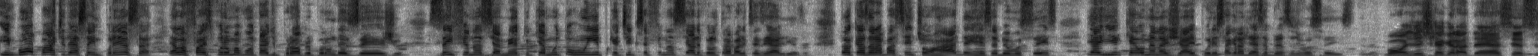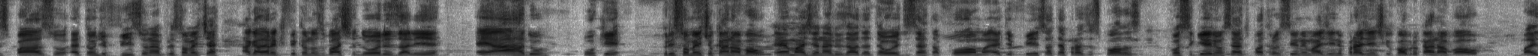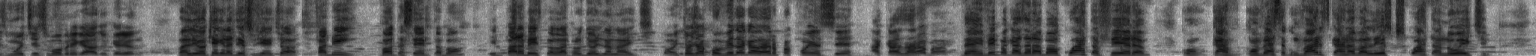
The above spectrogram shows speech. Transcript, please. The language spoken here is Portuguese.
Em boa parte dessa imprensa, ela faz por uma vontade própria, por um desejo, sem financiamento, o que é muito ruim, porque tinha que ser financiado pelo trabalho que vocês realizam. Então a Casa Arabá se sente honrada em receber vocês e aí quer homenagear e por isso agradece a presença de vocês. Entendeu? Bom, a gente que agradece esse espaço. É tão difícil, né? Principalmente a galera que fica nos bastidores ali é árduo, porque principalmente o carnaval é marginalizado até hoje de certa forma, é difícil até para as escolas conseguirem um certo patrocínio. Imagine para a gente que cobra o carnaval, mas muitíssimo obrigado, querido. Valeu, eu que agradeço, gente. Ó, Fabinho, volta sempre, tá bom? E parabéns pelo, lá, pelo De Olho na Night. Bom, então já convido a galera para conhecer a Casa Arabá. Vem, vem para Casa Arabá quarta-feira. Conversa com vários carnavalescos, quarta-noite.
